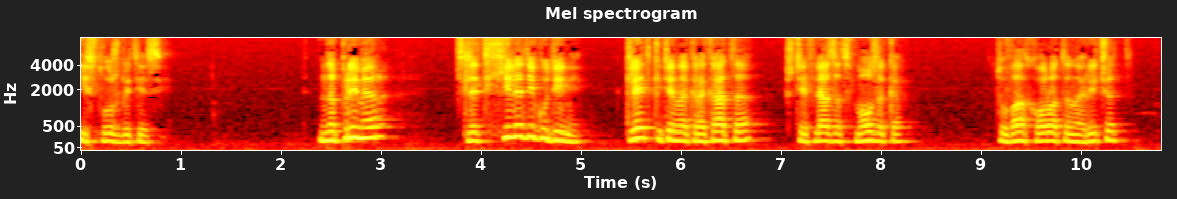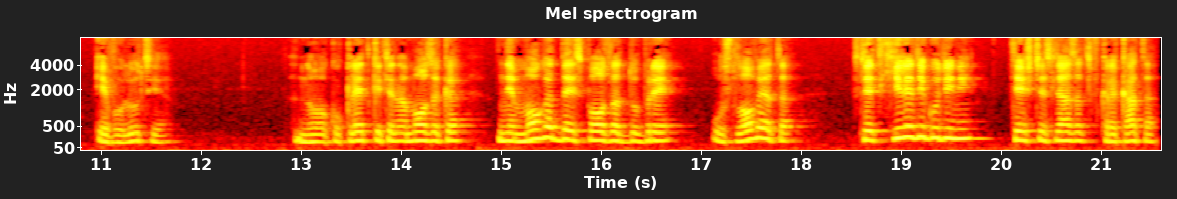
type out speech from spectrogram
и службите си. Например, след хиляди години клетките на краката ще влязат в мозъка. Това хората наричат еволюция. Но ако клетките на мозъка не могат да използват добре условията, след хиляди години те ще слязат в краката,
